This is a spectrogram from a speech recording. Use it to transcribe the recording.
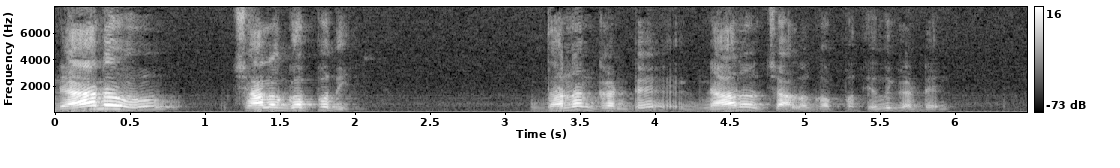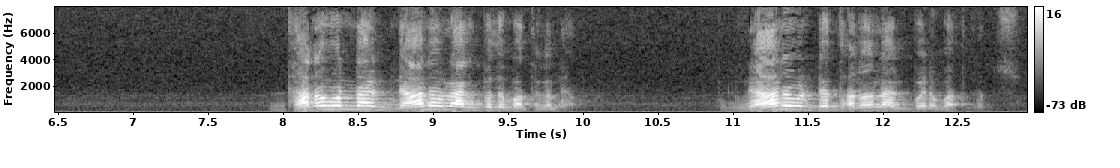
జ్ఞానం చాలా గొప్పది. ధనం కంటే జ్ఞానం చాలా గొప్పది. ఎందుకంటే ధనం ఉన్నా జ్ఞానం లేకపోతే బతకలేము జ్ఞానం అంటే ధనం లేకపోయినా బతకచ్చు.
